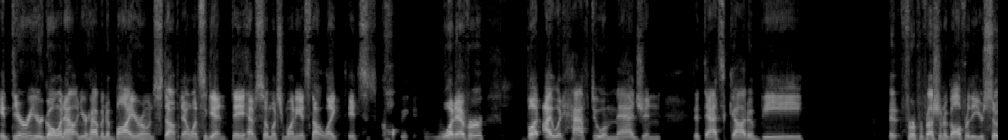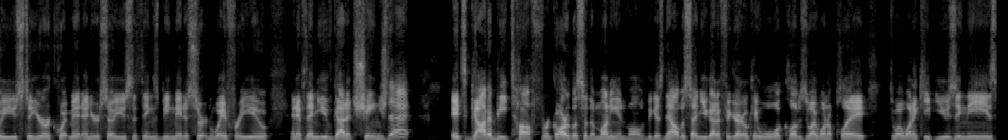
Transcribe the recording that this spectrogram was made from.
in theory, you're going out and you're having to buy your own stuff. Now, once again, they have so much money. It's not like it's whatever, but I would have to imagine that that's got to be eh, for a professional golfer that you're so used to your equipment and you're so used to things being made a certain way for you. And if then you've got to change that, it's got to be tough regardless of the money involved because now all of a sudden you got to figure out okay well what clubs do i want to play do i want to keep using these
